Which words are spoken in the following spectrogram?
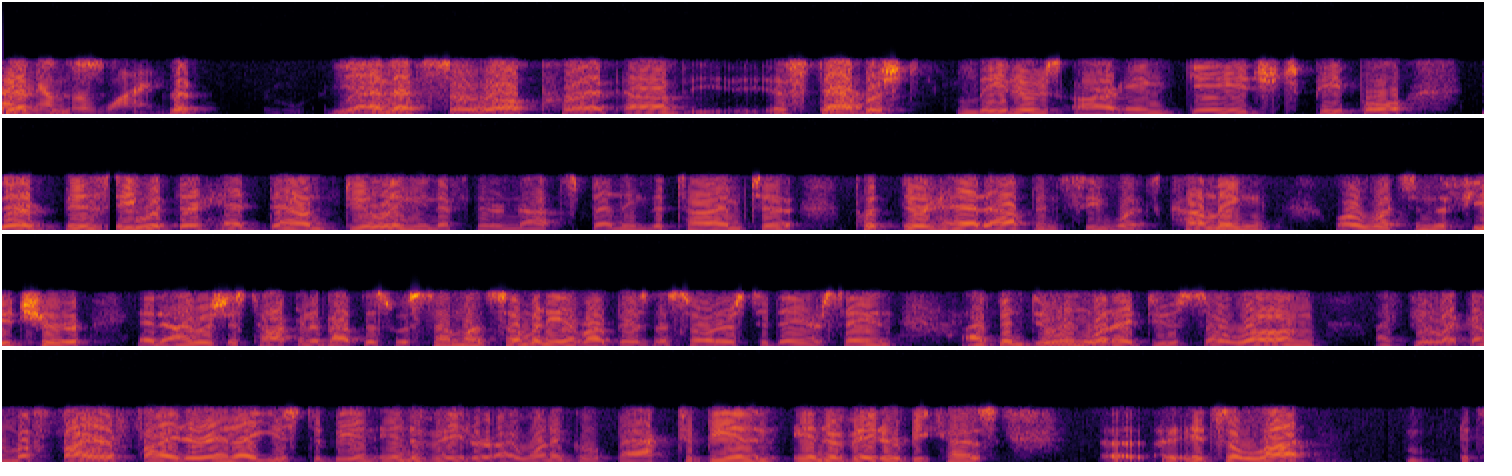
that's number one. that, yeah and that's so well put uh, established leaders are engaged people they're busy with their head down doing and if they're not spending the time to put their head up and see what's coming or what's in the future. And I was just talking about this with someone. So many of our business owners today are saying, I've been doing what I do so long. I feel like I'm a firefighter and I used to be an innovator. I want to go back to being an innovator because uh, it's a lot it's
